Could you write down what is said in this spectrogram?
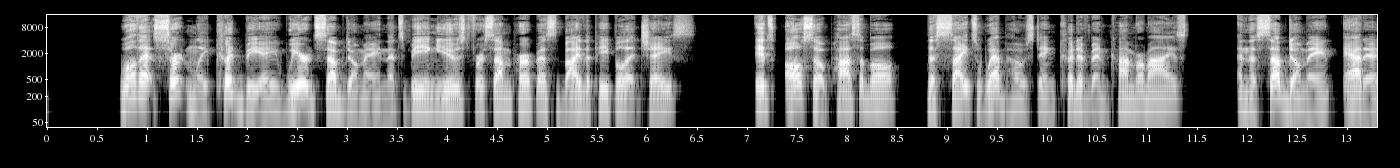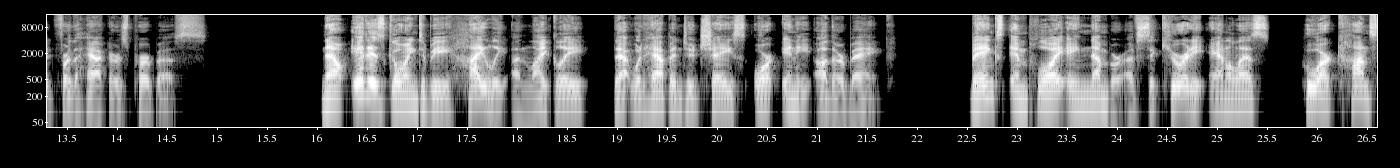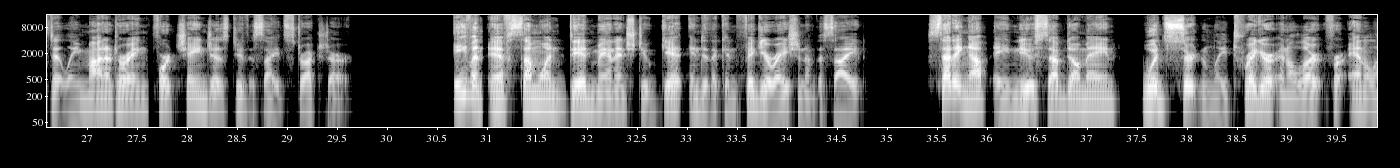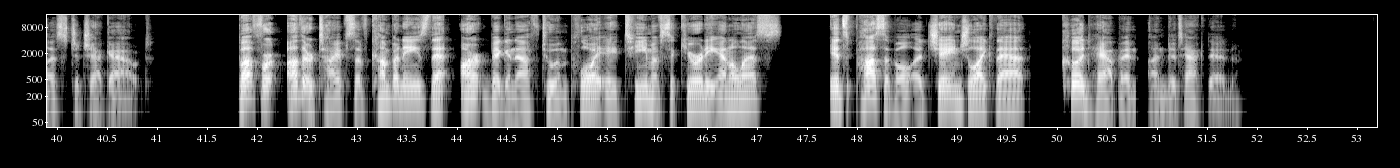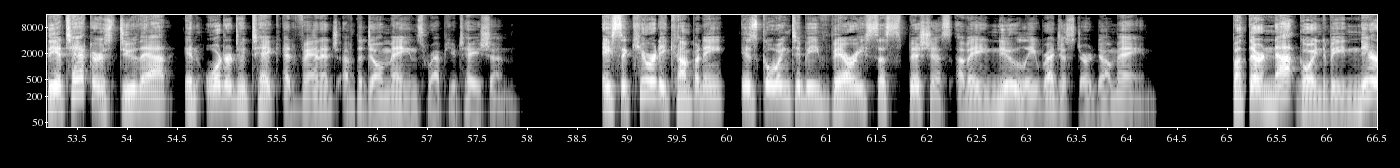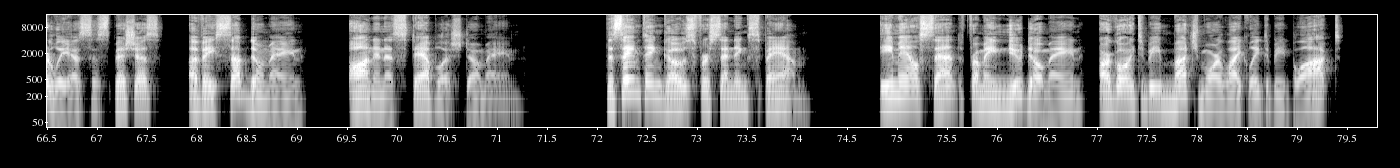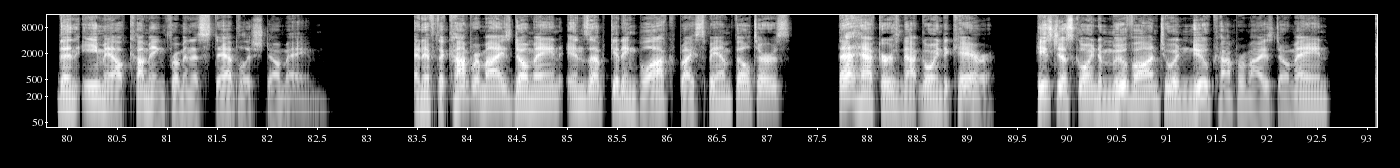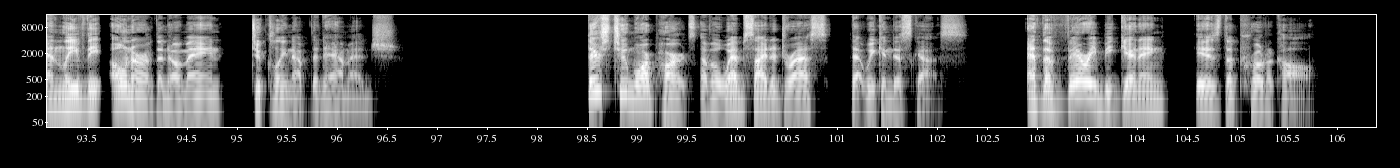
While that certainly could be a weird subdomain that's being used for some purpose by the people at Chase, it's also possible the site's web hosting could have been compromised and the subdomain added for the hacker's purpose. Now, it is going to be highly unlikely that would happen to Chase or any other bank. Banks employ a number of security analysts who are constantly monitoring for changes to the site structure. Even if someone did manage to get into the configuration of the site, setting up a new subdomain would certainly trigger an alert for analysts to check out. But for other types of companies that aren't big enough to employ a team of security analysts, it's possible a change like that could happen undetected. The attackers do that in order to take advantage of the domain's reputation. A security company is going to be very suspicious of a newly registered domain, but they're not going to be nearly as suspicious of a subdomain on an established domain. The same thing goes for sending spam. Emails sent from a new domain are going to be much more likely to be blocked than email coming from an established domain. And if the compromised domain ends up getting blocked by spam filters, that hacker's not going to care. He's just going to move on to a new compromised domain and leave the owner of the domain to clean up the damage. There's two more parts of a website address that we can discuss. At the very beginning is the protocol.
